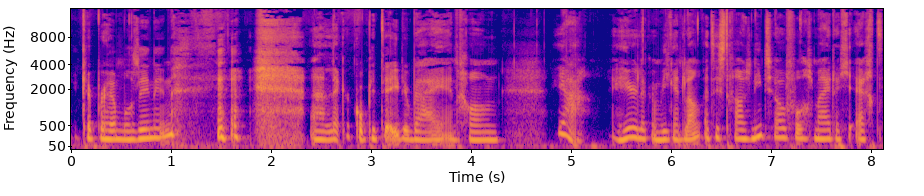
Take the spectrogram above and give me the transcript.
ik heb er helemaal zin in. uh, lekker kopje thee erbij en gewoon, ja, heerlijk een weekend lang. Het is trouwens niet zo volgens mij dat je echt.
